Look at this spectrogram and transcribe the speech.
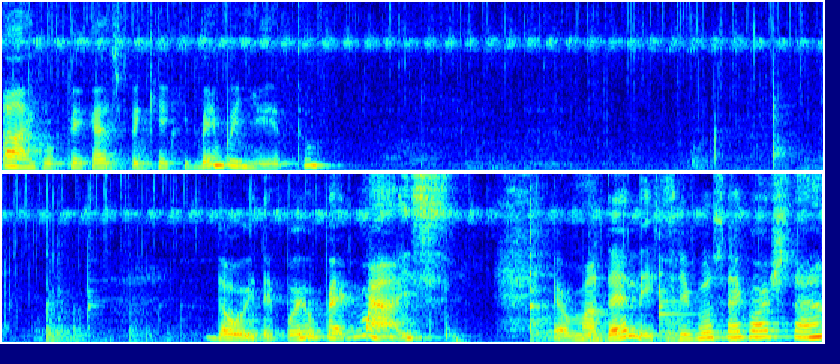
Ai, vou pegar esse piqui aqui bem bonito. Dois, depois eu pego mais. É uma delícia. Se você gostar,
